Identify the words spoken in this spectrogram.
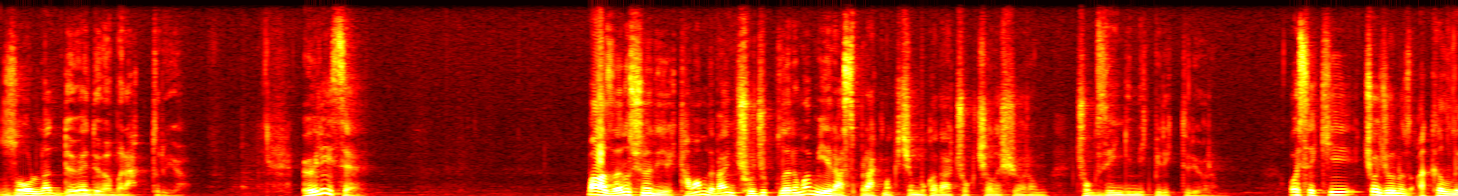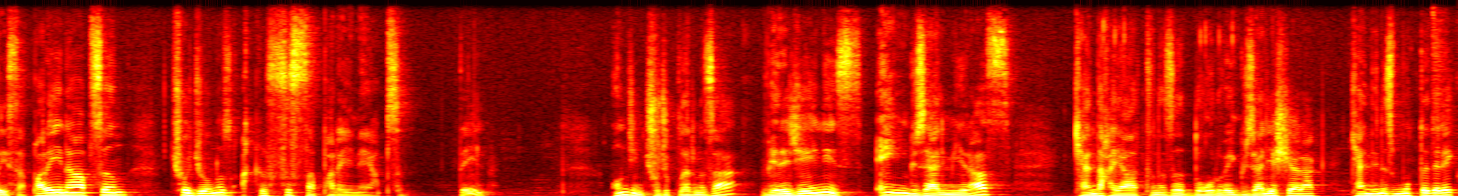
zorla döve döve bıraktırıyor. Öyleyse bazılarınız şunu diyecek. Tamam da ben çocuklarıma miras bırakmak için bu kadar çok çalışıyorum. Çok zenginlik biriktiriyorum. Oysa ki çocuğunuz akıllıysa parayı ne yapsın? Çocuğunuz akılsızsa parayı ne yapsın? Değil mi? Onun için çocuklarınıza vereceğiniz en güzel miras kendi hayatınızı doğru ve güzel yaşayarak, kendinizi mutlu ederek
